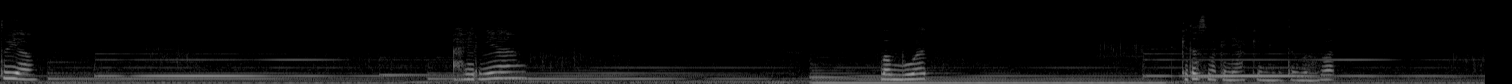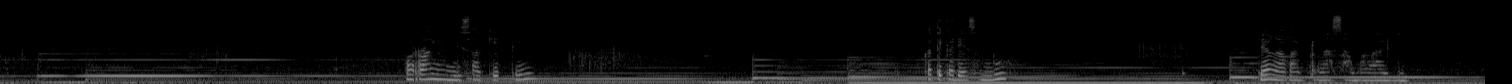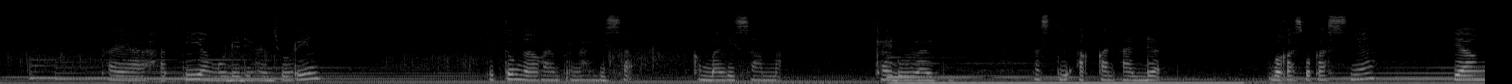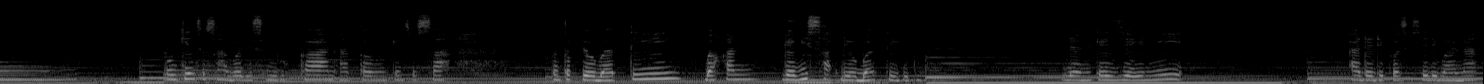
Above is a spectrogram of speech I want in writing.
itu yang akhirnya membuat kita semakin yakin gitu bahwa orang yang disakitin ketika dia sembuh dia nggak akan pernah sama lagi kayak hati yang udah dihancurin itu nggak akan pernah bisa kembali sama kayak dulu lagi. Pasti akan ada bekas-bekasnya yang mungkin susah buat disembuhkan atau mungkin susah untuk diobati bahkan gak bisa diobati gitu. Dan KJ ini ada di posisi di mana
